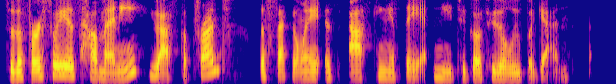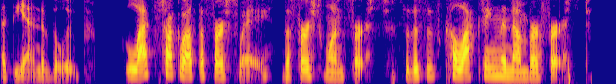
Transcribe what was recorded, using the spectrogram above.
So the first way is how many you ask up front. The second way is asking if they need to go through the loop again at the end of the loop. Let's talk about the first way, the first one first. So this is collecting the number first.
